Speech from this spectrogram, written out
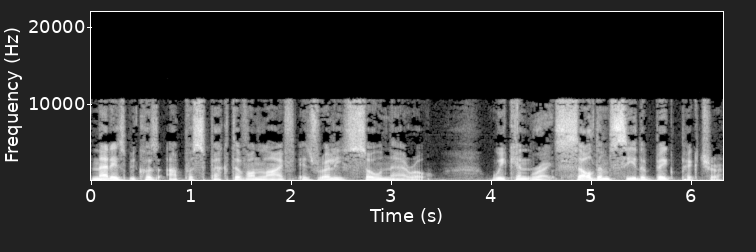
and that is because our perspective on life is really so narrow. We can Right. seldom see the big picture.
